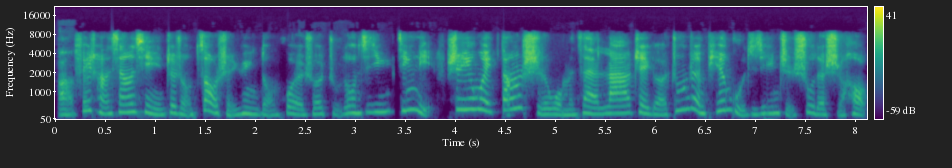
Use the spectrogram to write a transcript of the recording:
啊，非常相信这种造神运动，或者说主动基金经理？是因为当时我们在拉这个中证偏股基金指数的时候，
